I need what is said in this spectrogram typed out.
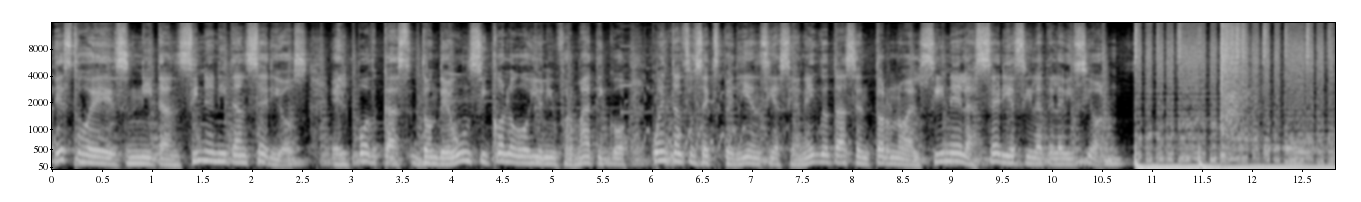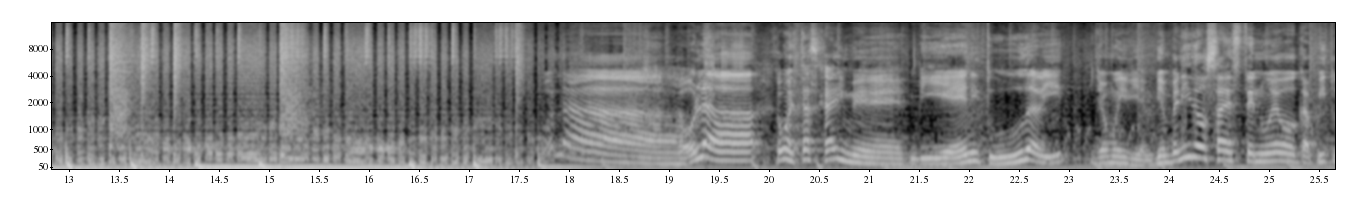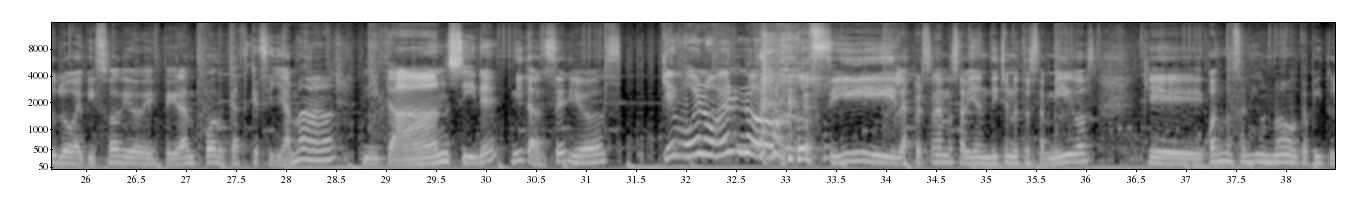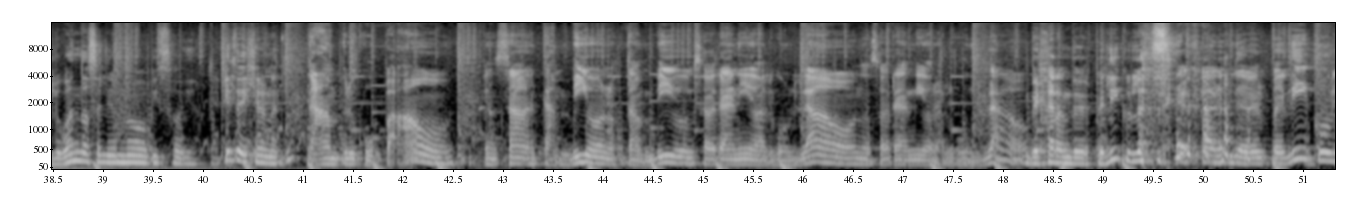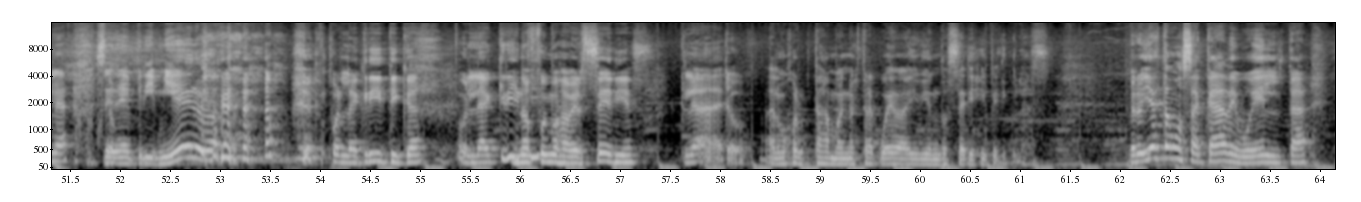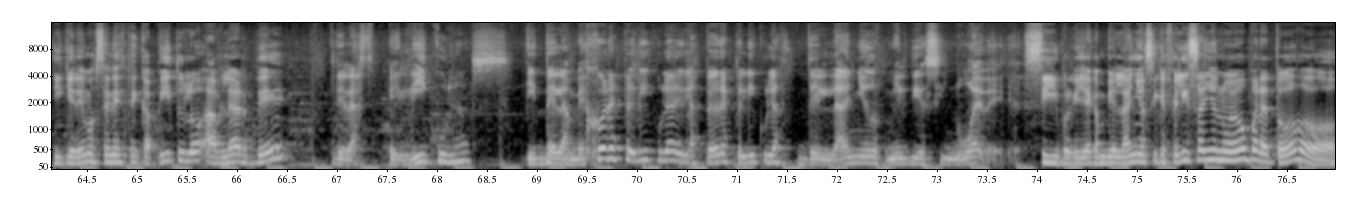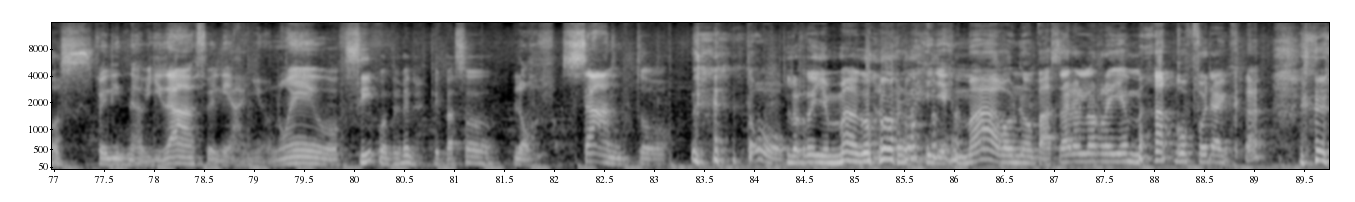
Esto es Ni tan cine ni tan serios, el podcast donde un psicólogo y un informático cuentan sus experiencias y anécdotas en torno al cine, las series y la televisión. ¿Cómo estás, Jaime? Bien, ¿y tú, David? Yo muy bien. Bienvenidos a este nuevo capítulo, episodio de este gran podcast que se llama Ni tan cine. Ni tan serios. ¡Qué bueno vernos! sí, las personas nos habían dicho, nuestros amigos, que cuándo salió un nuevo capítulo, cuándo salió un nuevo episodio. ¿Qué te dijeron a ti? Tan preocupados, pensaban, ¿están vivos, no están vivos? ¿Se habrán ido a algún lado? ¿No se habrán ido a algún lado? Dejaron de ver películas. Dejaron de ver películas, se deprimieron Por la crítica. por la crítica. Nos fuimos a ver series. Claro. A lo mejor estábamos en nuestra cueva ahí viendo series y películas. Pero ya estamos acá de vuelta y queremos en este capítulo hablar de... De las películas y de las mejores películas y las peores películas del año 2019. Sí, porque ya cambió el año, así que feliz año nuevo para todos. Feliz Navidad, feliz Año Nuevo, Sí, pues de veras, ¿qué pasó? los santos, todo. Los Reyes Magos. Los Reyes Magos, no pasaron los Reyes Magos por acá.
